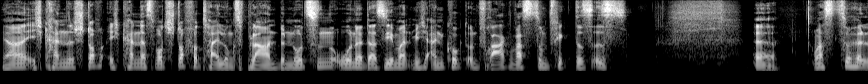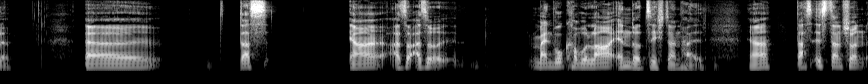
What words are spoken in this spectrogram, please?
Ja, ich kann Stoff, ich kann das Wort Stoffverteilungsplan benutzen, ohne dass jemand mich anguckt und fragt, was zum Fick das ist. Äh, was zur Hölle. Äh, das, ja, also, also, mein Vokabular ändert sich dann halt. Ja, das ist dann schon,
